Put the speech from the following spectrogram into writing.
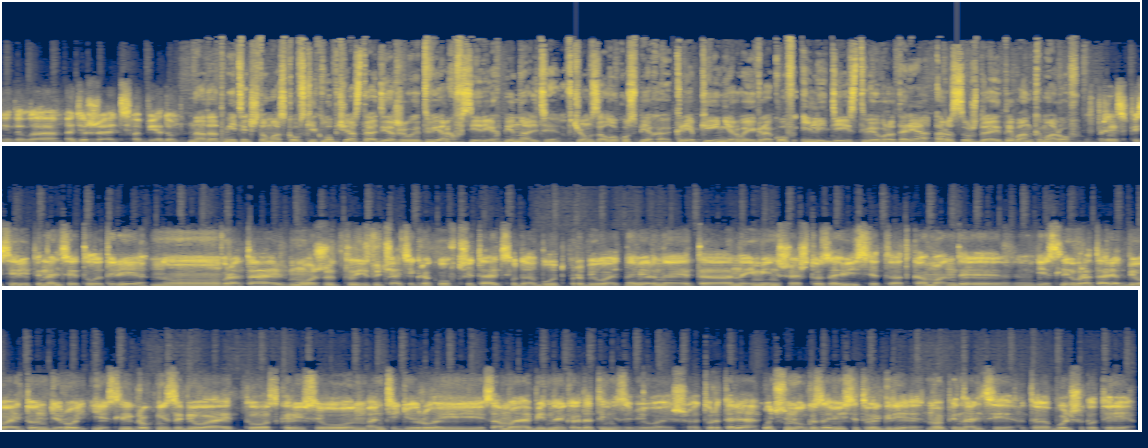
не дала одержать победу. Надо отметить, что московский клуб часто одерживает верх в сериях пенальти. В чем залог успеха? Крепкие нервы игроков или действия вратаря, рассуждает Иван Комаров. В принципе, серия пенальти – это лотерея, но вратарь может изучать игроков, читать, куда будет пробивать забивать. Наверное, это наименьшее, что зависит от команды. Если вратарь отбивает, то он герой. Если игрок не забивает, то, скорее всего, он антигерой. И самое обидное, когда ты не забиваешь. От вратаря очень много зависит в игре, но пенальти – это больше лотерея.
